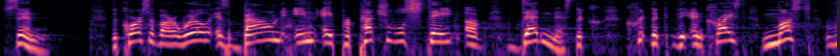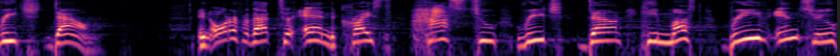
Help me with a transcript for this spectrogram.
sin. The course of our will is bound in a perpetual state of deadness, the, the, the, and Christ must reach down. In order for that to end, Christ has to reach down. He must breathe into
